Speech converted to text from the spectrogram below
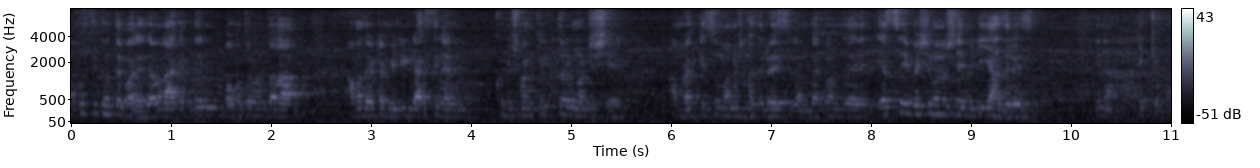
উপস্থিত হতে পারে? যেমন আগের দিন মমতরদা আমাদের একটা মিটিং ডাকছিলেন, খুবই সংক্ষিপ্ত নোটিশে আমরা কিছু মানুষ হাজির হয়েছিলাম। দেখলাম যে এর চেয়ে বেশি মানুষ সেই মিটিংয়ে হাজির হয়েছিল। কি না? ঠিক কিনা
